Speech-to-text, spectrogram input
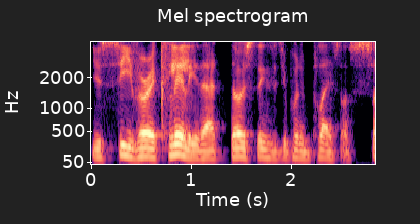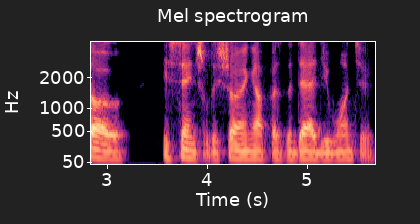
you see very clearly that those things that you put in place are so essential to showing up as the dad you want to.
